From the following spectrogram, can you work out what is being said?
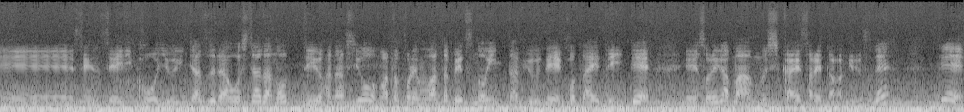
えー、先生にこういういたずらをしただのっていう話をまたこれもまた別のインタビューで答えていて、えそれがまあ蒸し返されたわけですね。で、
